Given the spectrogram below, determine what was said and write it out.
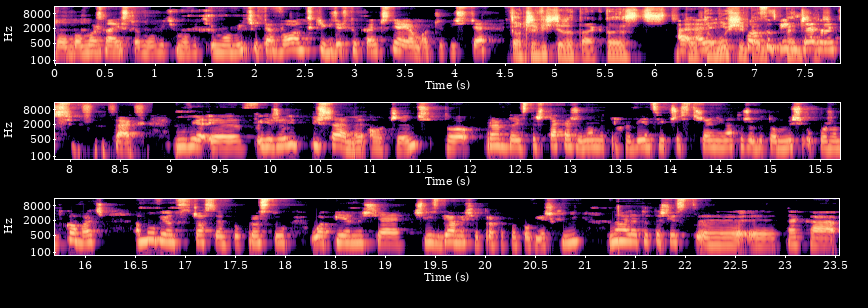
bo, bo można jeszcze mówić, mówić i mówić i te wątki gdzieś tu pęcznieją oczywiście. Oczywiście, że tak. To jest, to, Ale to musi sposób ich zebrać. Tak. Mówię, e, jeżeli piszemy o czymś, to prawda jest też taka, że mamy trochę więcej przestrzeni na to, żeby tą myśl uporządkować, a mówiąc czasem po prostu łapiemy się, ślizgamy się trochę po powierzchni, no ale to też jest e, e, taka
